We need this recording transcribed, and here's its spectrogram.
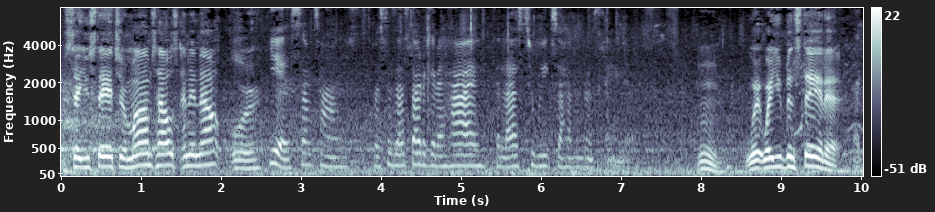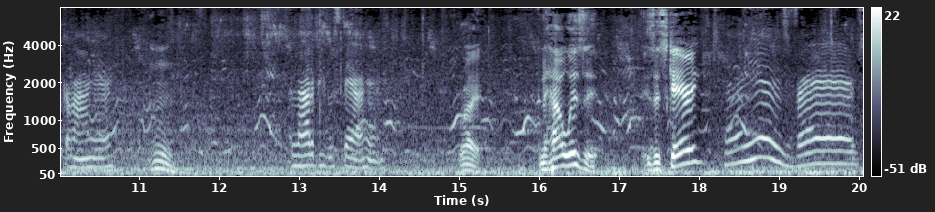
You say you stay at your mom's house in and out or? yeah, sometimes. But since I started getting high, the last two weeks I haven't been staying there. Mm. Where, where you been staying at? Like around here. Mm. A lot of people stay out here. Right. And how is it? Is it scary? Hell yeah, it's rats,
